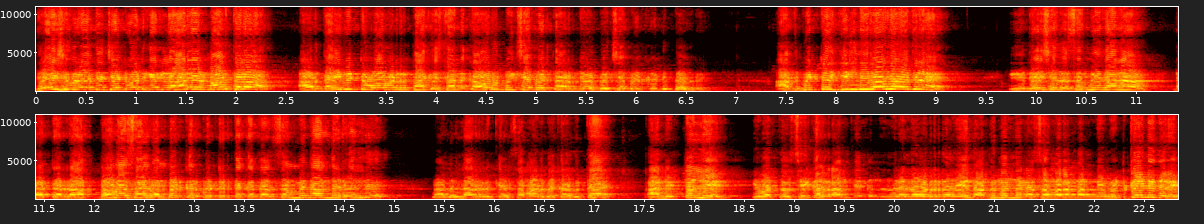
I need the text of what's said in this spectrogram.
ದೇಶ ವಿರೋಧಿ ಚಟುವಟಿಕೆಗಳು ಯಾರ್ಯಾರು ಮಾಡ್ತಾರೋ ಅವ್ರು ದಯವಿಟ್ಟು ಹೋಗ್ಬಿಡ್ರಿ ಪಾಕಿಸ್ತಾನಕ್ಕೆ. ಅವರು ಭಿಕ್ಷೆ ಬೇಡ್ತಾವ್ರು, ನೀವು ಭಿಕ್ಷೆ ಬೇಡ್ಕೊಂಡಿದ್ದವ್ರಿ. ಅದು ಬಿಟ್ಟು ಇಲ್ಲಿರೋದು ಹೋದ್ರೆ ಈ ದೇಶದ ಸಂವಿಧಾನ ಡಾಕ್ಟರ್ ಬಾಬಾ ಸಾಹೇಬ್ ಅಂಬೇಡ್ಕರ್ ಕೊಟ್ಟಿರ್ತಕ್ಕಂಥ ಸಂವಿಧಾನದಡಿಯಲ್ಲಿ ನಾವೆಲ್ಲರೂ ಕೆಲಸ ಮಾಡಬೇಕಾಗುತ್ತೆ. ಆ ನಿಟ್ಟಲ್ಲಿ ಇವತ್ತು ಸೀಕಲ್ ರಾಮಚಂದ್ರ ಗೌಡರ ಏನು ಅಭಿನಂದನೆ ಸಮಾರಂಭ ನೀವು ಇಟ್ಕೊಂಡಿದ್ದೀರಿ.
